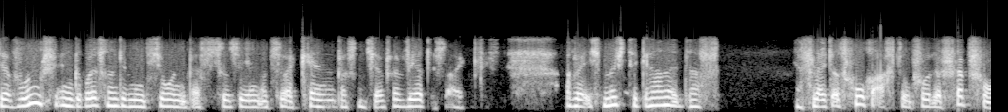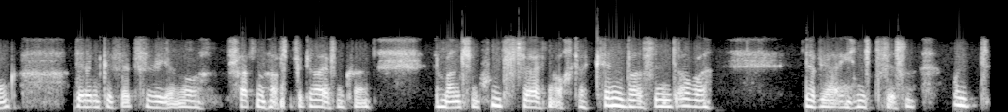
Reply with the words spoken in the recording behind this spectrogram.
der Wunsch, in größeren Dimensionen was zu sehen und zu erkennen, was uns ja verwehrt ist eigentlich. Aber ich möchte gerne, dass, ja, vielleicht aus Hochachtung vor der Schöpfung, deren Gesetze wir ja nur schattenhaft begreifen können, in manchen Kunstwerken auch erkennbar sind, aber ja, wir eigentlich nichts wissen. Und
